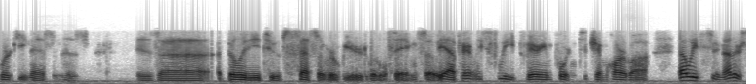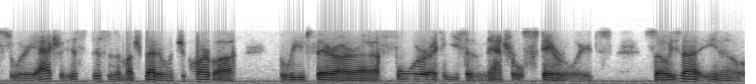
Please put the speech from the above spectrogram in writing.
quirkiness and his his uh, ability to obsess over weird little things. So yeah, apparently sleep very important to Jim Harbaugh. That leads to another story. Actually, this this is a much better one. Jim Harbaugh believes there are uh, four, I think he says, natural steroids. So he's not, you know,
